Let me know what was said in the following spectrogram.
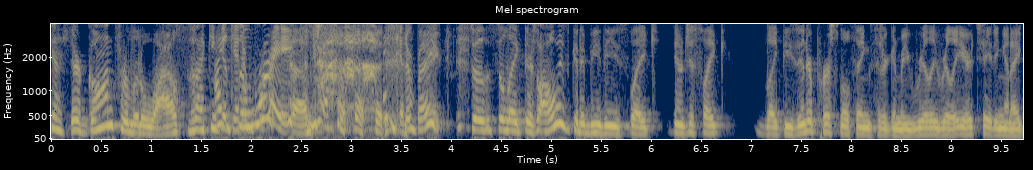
Yes. They're gone for a little while so that I can I get, get some work break. done. Get a right? So, so like, there's always going to be these, like, you know, just like, like these interpersonal things that are going to be really, really irritating. And I,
